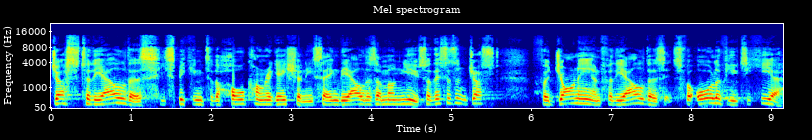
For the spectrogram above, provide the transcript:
just to the elders, he's speaking to the whole congregation. He's saying the elders among you. So this isn't just for Johnny and for the elders, it's for all of you to hear.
